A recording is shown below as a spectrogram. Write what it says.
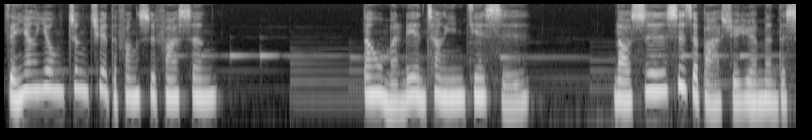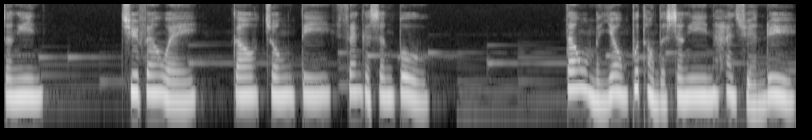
怎样用正确的方式发声。当我们练唱音阶时，老师试着把学员们的声音区分为高、中、低三个声部。当我们用不同的声音和旋律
